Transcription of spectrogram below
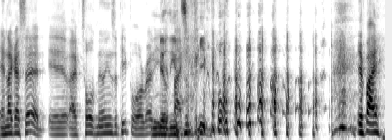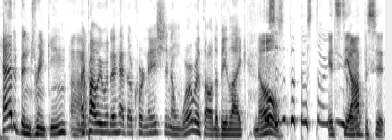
And like I said, eh, I've told millions of people already. Millions I- of people. if I had been drinking, Uh-huh. I probably would have had the coordination and wherewithal to be like, No. this isn't the best idea." it's the opposite.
